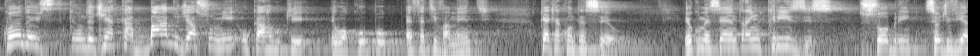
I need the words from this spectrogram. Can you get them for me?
quando eu, quando eu tinha acabado de assumir o cargo que eu ocupo efetivamente, o que é que aconteceu? Eu comecei a entrar em crises sobre se eu devia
